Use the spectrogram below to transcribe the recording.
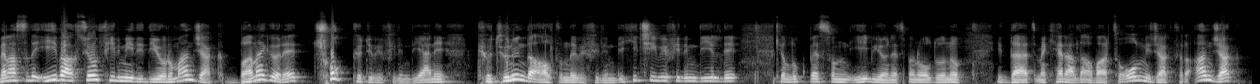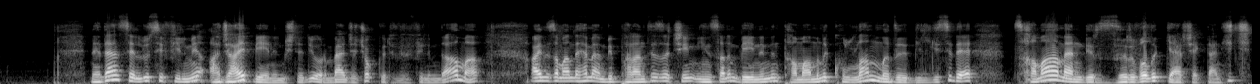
Ben aslında iyi bir aksiyon filmiydi diyorum ancak bana göre çok kötü bir filmdi. Yani kötünün de altında bir filmdi. Hiç iyi bir film değildi. Luke Besson'un iyi bir yönetmen olduğunu iddia etmek herhalde abartı olmayacaktır. Ancak Nedense Lucy filmi acayip beğenilmişti diyorum. Bence çok kötü bir filmdi ama aynı zamanda hemen bir parantez açayım. İnsanın beyninin tamamını kullanmadığı bilgisi de tamamen bir zırvalık gerçekten. Hiç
